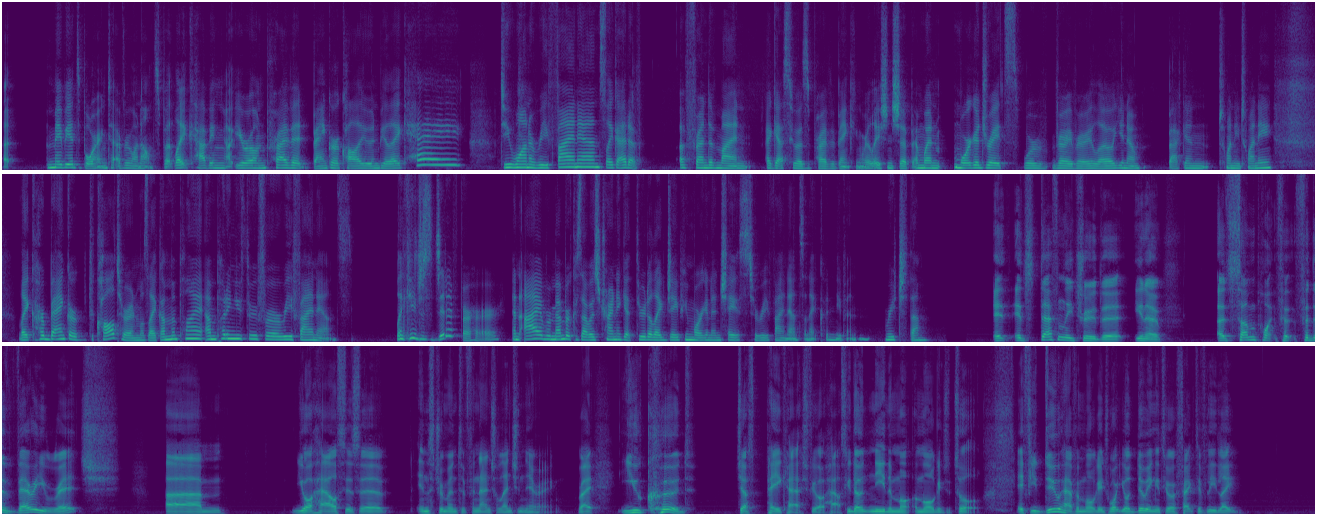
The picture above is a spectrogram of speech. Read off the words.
maybe it's boring to everyone else, but like having your own private banker call you and be like, hey, do you want to refinance? Like, I had a, a friend of mine, I guess, who has a private banking relationship. And when mortgage rates were very, very low, you know, back in 2020, like her banker called her and was like, I'm applying, I'm putting you through for a refinance. Like he just did it for her. And I remember because I was trying to get through to like JP Morgan and Chase to refinance and I couldn't even reach them it, it's definitely true that you know at some point for for the very rich, um, your house is a instrument of financial engineering, right? You could just pay cash for your house. You don't need a, mo- a mortgage at all. If you do have a mortgage, what you're doing is you're effectively like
